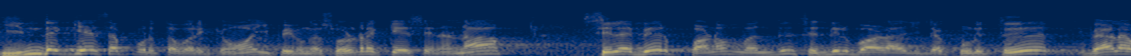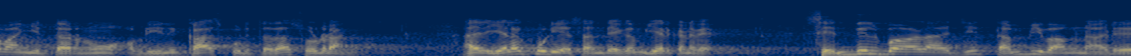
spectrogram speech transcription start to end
இந்த கேஸை பொறுத்த வரைக்கும் இப்போ இவங்க சொல்கிற கேஸ் என்னென்னா சில பேர் பணம் வந்து செந்தில் பாலாஜிகிட்ட கொடுத்து வேலை வாங்கி தரணும் அப்படின்னு காசு கொடுத்ததா சொல்கிறாங்க அதில் எழக்கூடிய சந்தேகம் ஏற்கனவே. செந்தில் பாலாஜி தம்பி வாங்கினாரு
